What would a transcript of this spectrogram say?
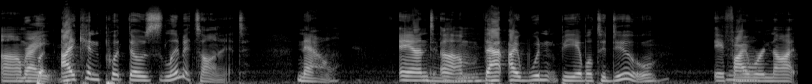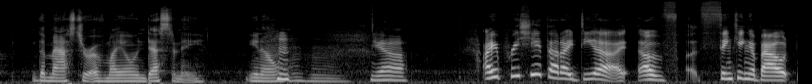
Um, Right. But I can put those limits on it now, and um, that I wouldn't be able to do if I were not the master of my own destiny. You know. Yeah. I appreciate that idea of thinking about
